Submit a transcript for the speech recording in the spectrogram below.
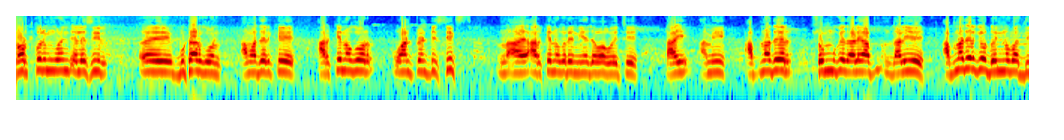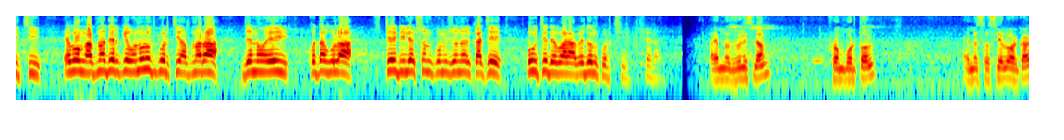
north Karimganj এলএসির বুটারগন আমাদেরকে R K Nagar one twenty six, R K নগরে নিয়ে যাওয়া হয়েছে। তাই আমি আপনাদের সম্মুখে দাঁড়িয়ে দাঁড়িয়ে আপনাদেরকেও ধন্যবাদ দিচ্ছি এবং আপনাদেরকে অনুরোধ করছি আপনারা যেন এই কথাগুলা স্টেট ইলেকশন কমিশনের কাছে পৌঁছে দেওয়ার আবেদন করছি, সেটাই I am Nazrul Islam from Bortol. I am a social worker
